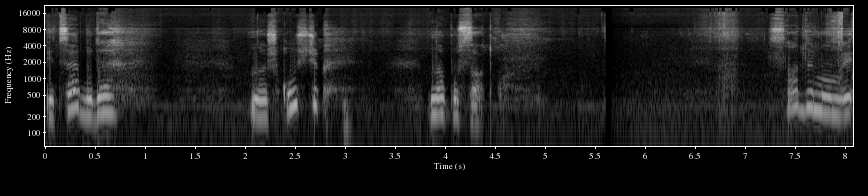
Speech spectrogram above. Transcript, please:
І це буде наш кущик на посадку. Садимо ми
